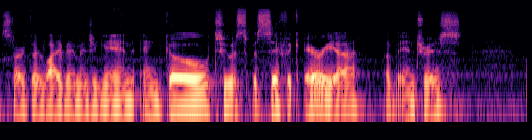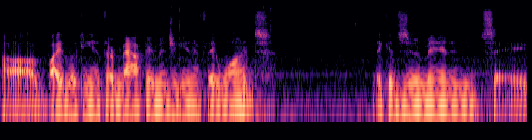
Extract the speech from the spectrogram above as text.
start their live image again, and go to a specific area of interest uh, by looking at their map image again if they want. They could zoom in and say,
